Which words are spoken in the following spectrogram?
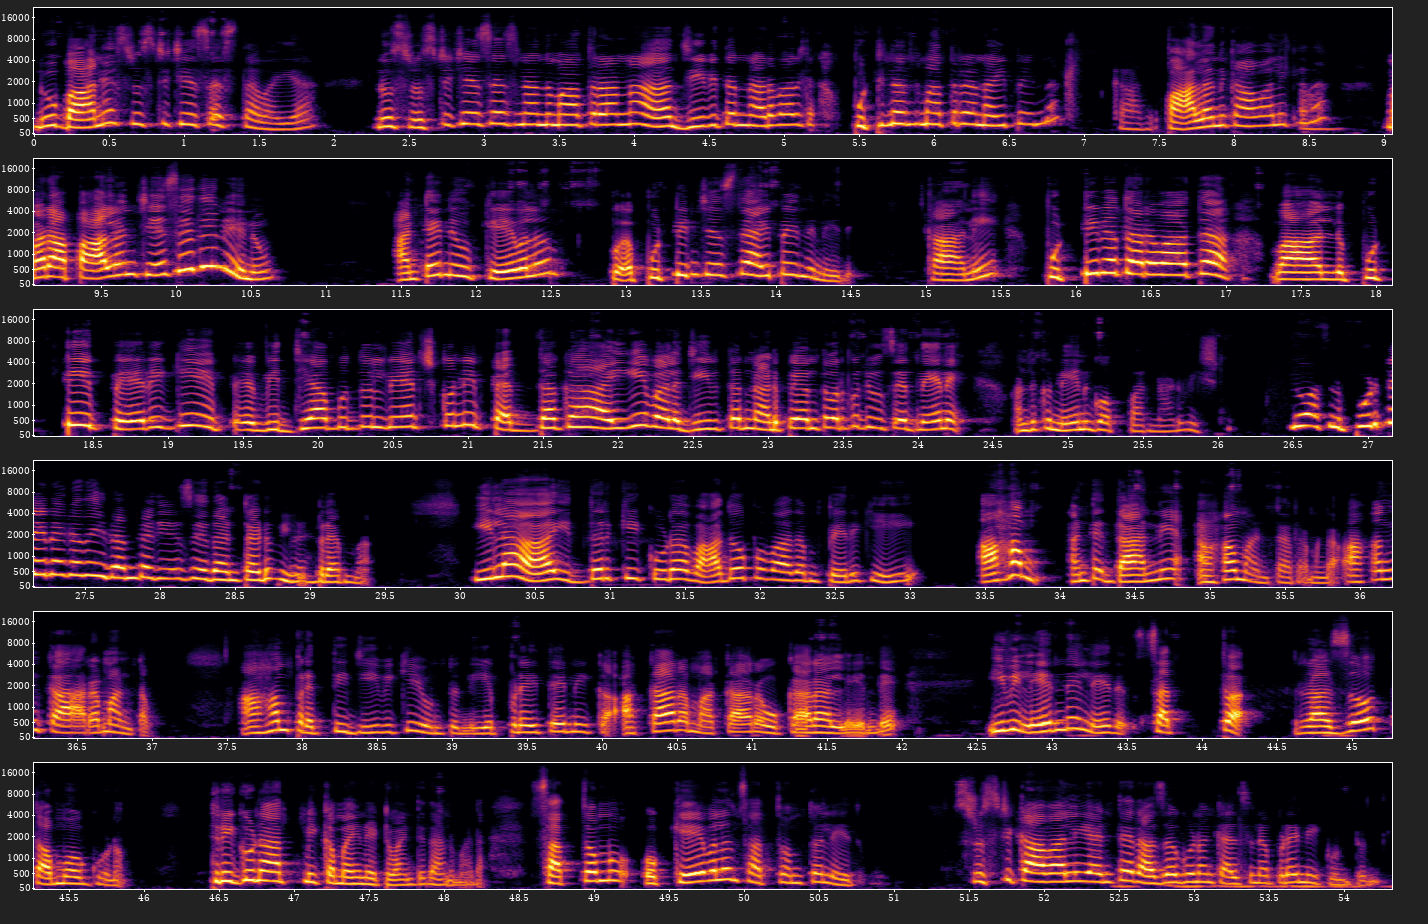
నువ్వు బాగానే సృష్టి చేసేస్తావయ్యా. నువ్వు సృష్టి చేసేసినందు మాత్రాన జీవితం నడవాలి కదా. పుట్టినంత మాత్రాన అయిపోయిందా? కాదు. పాలన కావాలి కదా. మరి ఆ పాలన చేసేదే నేను. అంటే నువ్వు కేవలం పుట్టించేస్తే అయిపోయింది నీది. కానీ పుట్టిన తర్వాత వాళ్ళు పుట్టి పెరిగి విద్యాబుద్ధులు నేర్చుకొని పెద్దగా అయ్యి వాళ్ళ జీవితం నడిపేంత వరకు చూసేది నేనే. అందుకు నేను గొప్ప అన్నాడు విష్ణు. నువ్వు అసలు పుడితేనే కదా ఇదంతా చేసేది అంటాడు బ్రహ్మ. ఇలా ఇద్దరికి కూడా వాదోపవాదం పెరిగి అహం అంటే దాన్నే అహం అంటారన్నమాట అహంకారం అంటాం. అహం ప్రతి జీవికి ఉంటుంది. ఎప్పుడైతే నీకు అకారం అకార ఉకారాలు లేదే ఇవి లేదే లేదు. సత్వ రజో తమో గుణం. త్రిగుణాత్మికమైనటువంటిది అనమాట సత్వము ఓ కేవలం సత్వంతో లేదు. సృష్టి కావాలి అంటే రజోగుణం కలిసినప్పుడే నీకు ఉంటుంది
